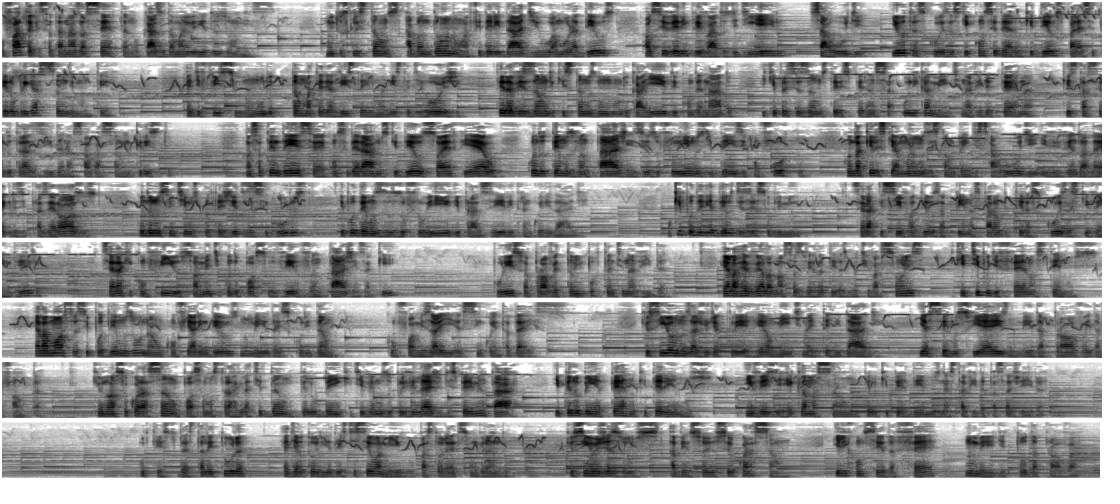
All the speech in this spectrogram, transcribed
O fato é que Satanás acerta no caso da maioria dos homens. Muitos cristãos abandonam a fidelidade e o amor a Deus ao se verem privados de dinheiro, saúde e outras coisas que consideram que Deus parece ter obrigação de manter. É difícil, no mundo tão materialista e humanista de hoje, ter a visão de que estamos num mundo caído e condenado e que precisamos ter esperança unicamente na vida eterna que está sendo trazida na salvação em Cristo. Nossa tendência é considerarmos que Deus só é fiel quando temos vantagens e usufruímos de bens e conforto, quando aqueles que amamos estão bem de saúde e vivendo alegres e prazerosos, quando nos sentimos protegidos e seguros e podemos usufruir de prazer e tranquilidade. O que poderia Deus dizer sobre mim? Será que sirvo a Deus apenas para obter as coisas que vêm dele? Será que confio somente quando posso ver vantagens aqui? Por isso a prova é tão importante na vida. Ela revela nossas verdadeiras motivações e que tipo de fé nós temos. Ela mostra se podemos ou não confiar em Deus no meio da escuridão, conforme Isaías 50:10. Que o Senhor nos ajude a crer realmente na eternidade e a sermos fiéis no meio da prova e da falta. Que o nosso coração possa mostrar gratidão pelo bem que tivemos o privilégio de experimentar e pelo bem eterno que teremos em vez de reclamação pelo que perdemos nesta vida passageira. O texto desta leitura é de autoria deste seu amigo, pastor Edson Grando. Que o Senhor Jesus abençoe o seu coração e lhe conceda fé no meio de toda a prova.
